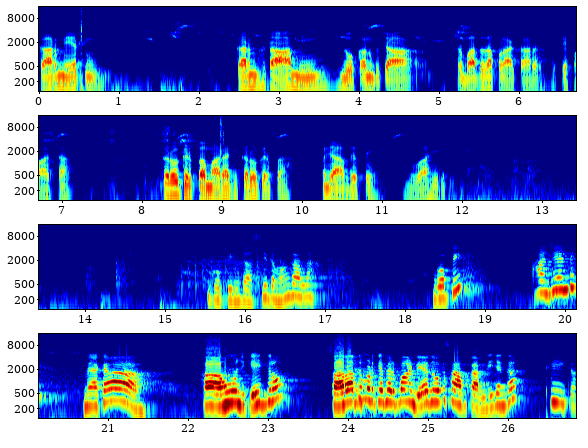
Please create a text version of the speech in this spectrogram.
ਕਰ ਮਿਹਰ ਤੂੰ। ਕਰਮ ਹਟਾ ਮੀ ਲੋਕਾਂ ਨੂੰ ਬਚਾ ਸਰਬੱਤ ਦਾ ਭਲਾ ਕਰ ਤੇ ਪਾਤਸ਼ਾਹ। ਕਰੋ ਕਿਰਪਾ ਮਹਾਰਾਜ ਜੀ ਕਰੋ ਕਿਰਪਾ। ਪੰਜਾਬ ਦੇ ਉੱਤੇ ਵਾਹਿਗੁਰੂ ਗੋਪੀ ਨੂੰ ਦੱਸ ਹੀ ਦਵਾਂ ਗੱਲ। ਗੋਪੀ? ਹਾਂਜੀ ਆਂਟੀ। ਮੈਂ ਕਿਹਾ ਹਾਂ ਹੁੰਜ ਕੇ ਇਧਰੋਂ। ਸਾਰਾ ਤੇ ਮੁੜ ਕੇ ਫਿਰ ਭਾਂਡੇ ਦੋ ਕੁ ਸਾਫ਼ ਕਰ ਲਈ ਚੰਗਾ। ਠੀਕ ਆ।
